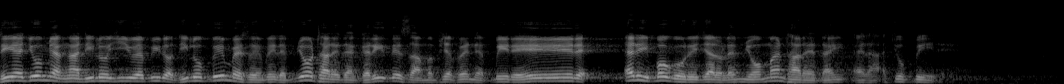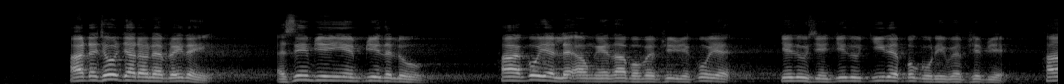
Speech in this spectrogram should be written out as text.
ဒီအကျိုးမြတ်ငါဒီလိုရည်ရွယ်ပြီးတော့ဒီလိုပေးမယ်ဆိုရင်ပြည်တယ်ပြောထားတဲ့အတိုင်းဂရိသစ္စာမဖြစ်ဘဲနဲ့ပေးတယ်တဲ့အဲ့ဒီပုံကိုယ်တွေကြတော့လဲမျောမှန်းထားတဲ့အတိုင်းအဲ့ဒါအကျိုးပေးတယ်ဟာတချို့ကြတော့လေပြိဿအစဉ်ပြေရင်ပြေသလိုဟာကိုယ့်ရဲ့လက်အောင်ငယ်သားဘောပဲဖြစ်ဖြစ်ကိုယ့်ရဲ့ကျေးဇူးရှင်ကျေးဇူးကြီးတဲ့ပုံကိုယ်တွေပဲဖြစ်ဖြစ်ဟာ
